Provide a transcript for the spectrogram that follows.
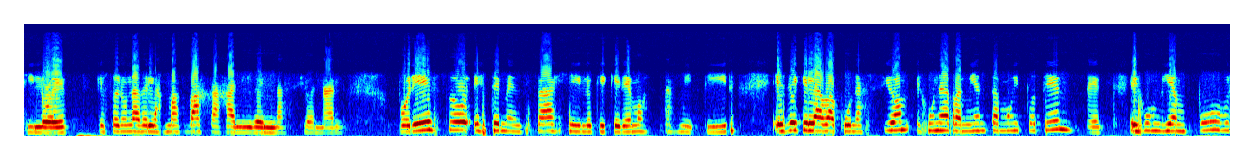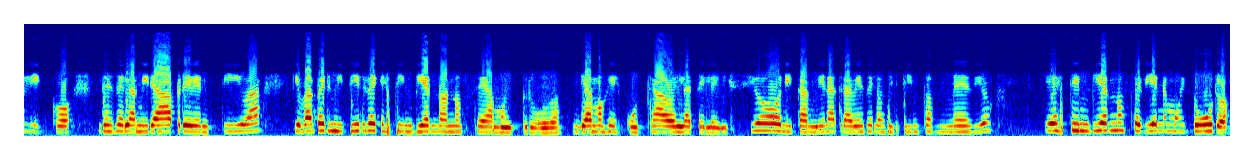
Chiloé, que son una de las más bajas a nivel nacional. Por eso este mensaje y lo que queremos transmitir es de que la vacunación es una herramienta muy potente, es un bien público desde la mirada preventiva que va a permitir de que este invierno no sea muy crudo. Ya hemos escuchado en la televisión y también a través de los distintos medios que este invierno se viene muy duro,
